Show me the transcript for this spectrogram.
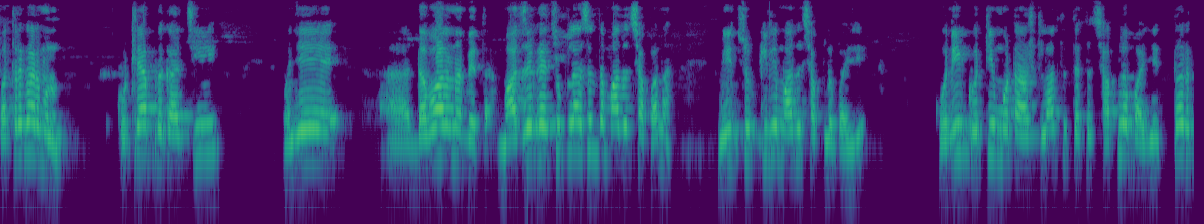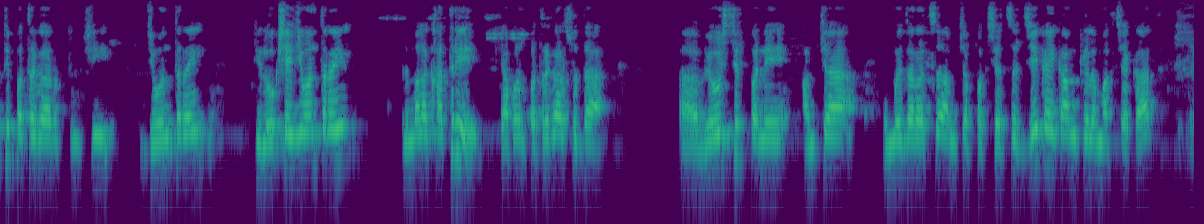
पत्रकार म्हणून कुठल्या प्रकारची म्हणजे अं, दबावाला न बेता माझं काय चुकलं असेल तर माझं छापा ना. मी चूक केली माझं छापलं पाहिजे. कोणी कोटी मोठा असला तर त्याचं छापलं पाहिजे तर ती पत्रकार तुमची जिवंत राहील ती लोकशाही जिवंत राहील. आणि मला खात्री आहे की आपण पत्रकार सुद्धा व्यवस्थितपणे आमच्या उमेदवाराचं आमच्या पक्षाचं जे काही काम केलं मागच्या काळात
